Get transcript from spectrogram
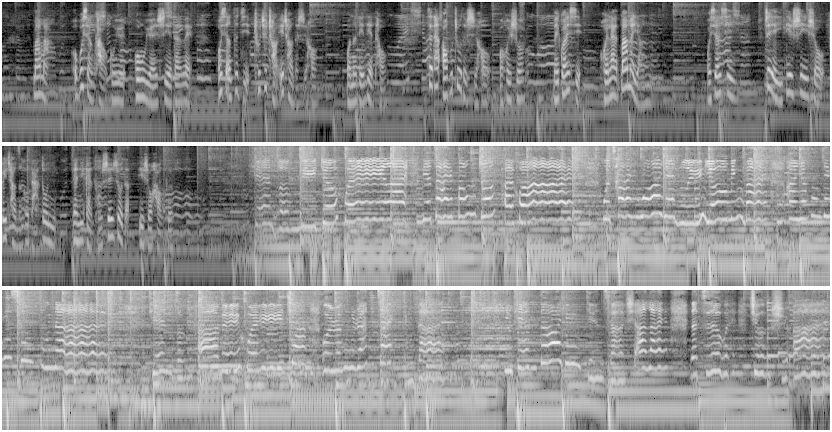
妈妈，我不想考公员公务员事业单位，我想自己出去闯一闯的时候，我能点点头。”在他熬不住的时候，我会说：“没关系，回来妈妈养你。”我相信，这也一定是一首非常能够打动你。让你感同身受的一首好歌。天冷你就回来，别在风中徘徊。我猜下来。那滋味就是爱。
